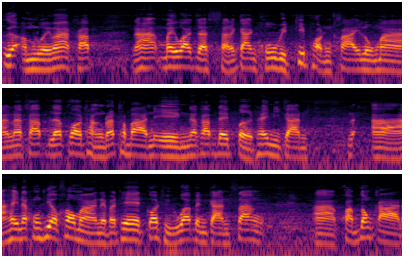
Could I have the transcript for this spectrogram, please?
เอื้ออำนวยมากครับนะฮะไม่ว่าจะสถานการณ์โควิดที่ผ่อนคลายลงมานะครับแล้วก็ทางรัฐบาลเองนะครับได้เปิดให้มีการาให้นักท่องเที่ยวเข้ามาในประเทศ ก็ถือว่าเป็นการสร้างาความต้องการ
